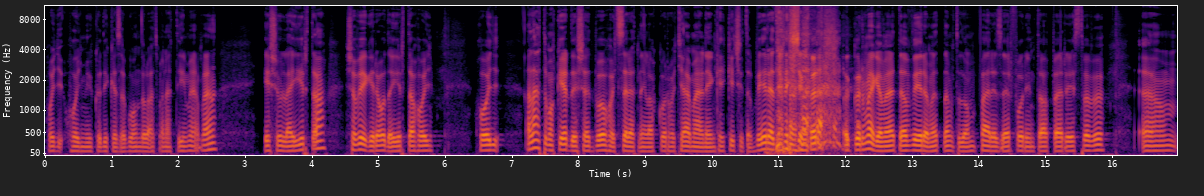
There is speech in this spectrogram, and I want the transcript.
hogy, hogy működik ez a gondolatmenet e-mailben. És ő leírta, és a végére odaírta, hogy, hogy Látom a kérdésedből, hogy szeretnél akkor, hogy emelnénk egy kicsit a béreden, és akkor, akkor megemelte a béremet, nem tudom, pár ezer forinttal per résztvevő. Um,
